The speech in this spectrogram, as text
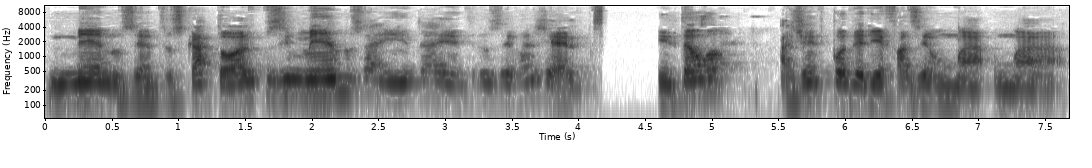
menos entre os católicos e menos ainda entre os evangélicos. Então, a gente poderia fazer uma, uma,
